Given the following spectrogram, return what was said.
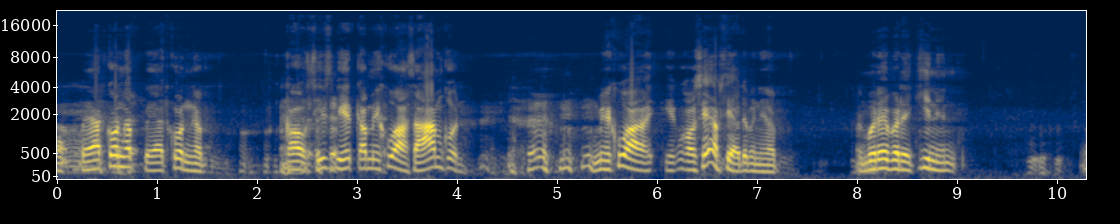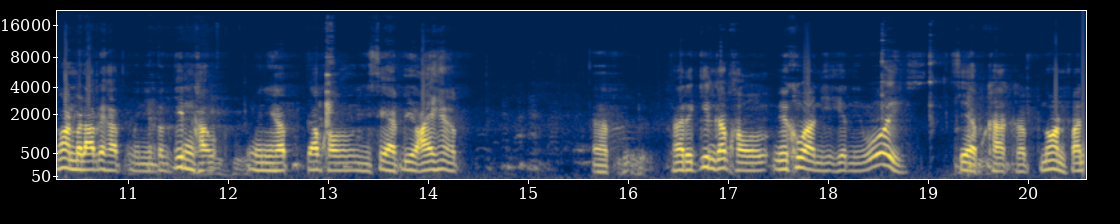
หกแปดคนครับแปดคนครับเก้าสิบเอ็ดกับแม่ครัวสามคนแม่ครัวเอกว่าเขาแซ่บแซ่บเด้อบัดนี้ครับมันบ่ได้บ่ได้กินนี่นอนมารับเลยครับมื้อนี้ต้องกินเขาวมื้อนี้ครับกับเขาวนี่แซ่บดีหลายครับ ครับ ถ้าได้กินกับเขาวแม่ครัวนี่เฮ็ดนี่โอ้ยแซ่บคักครับ นอนฝัน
